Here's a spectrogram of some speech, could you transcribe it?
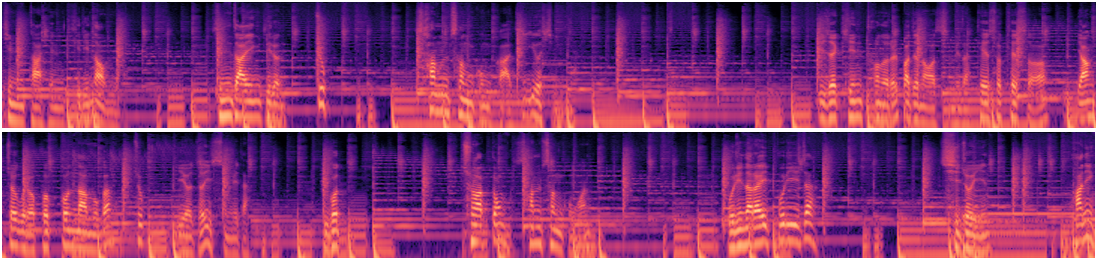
김다현 길이 나옵니다. 김다현 길은 쭉 삼성궁까지 이어집니다. 이제 긴 터널을 빠져나왔습니다. 계속해서 양쪽으로 벚꽃나무가 쭉 이어져 있습니다. 이곳 청학동 삼성공원 우리나라의 뿌리이자 시조인 환잉,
